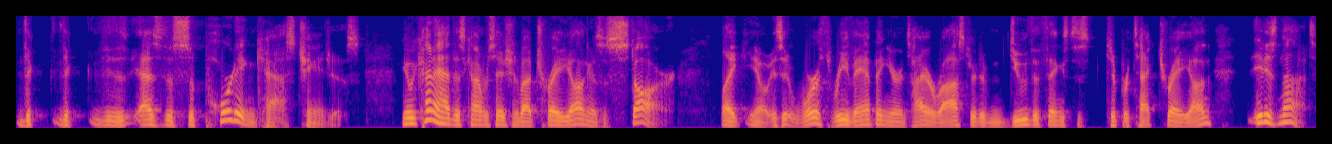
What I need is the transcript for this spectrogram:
the, the, the as the supporting cast changes, you know, we kind of had this conversation about Trae Young as a star. Like, you know, is it worth revamping your entire roster to do the things to, to protect Trae Young? It is not.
